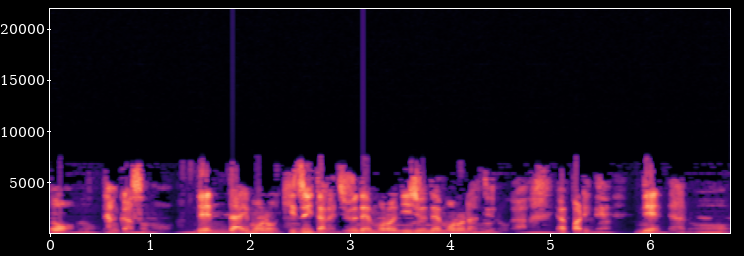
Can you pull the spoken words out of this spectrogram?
の、なんかその、年代もの、気づいたら10年もの、20年ものなんていうのが、やっぱりね、ね、あの、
